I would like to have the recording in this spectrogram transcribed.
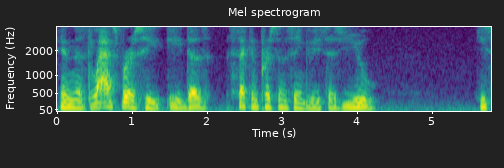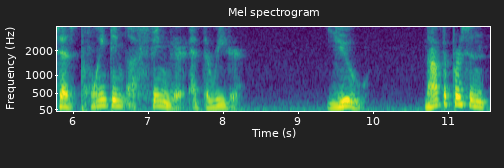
in this last verse he he does second person singular. He says you. He says, pointing a finger at the reader. You, not the person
